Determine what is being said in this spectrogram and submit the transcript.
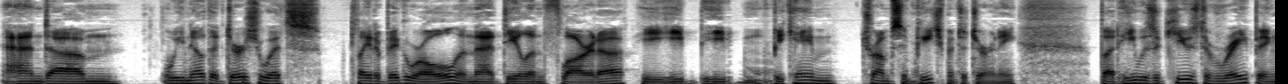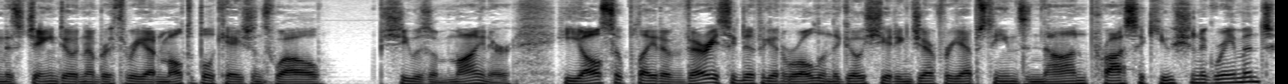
and um, we know that Dershowitz played a big role in that deal in Florida. He, he, he became Trump's impeachment attorney, but he was accused of raping this Jane Doe number three on multiple occasions while she was a minor. He also played a very significant role in negotiating Jeffrey Epstein's non prosecution agreement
